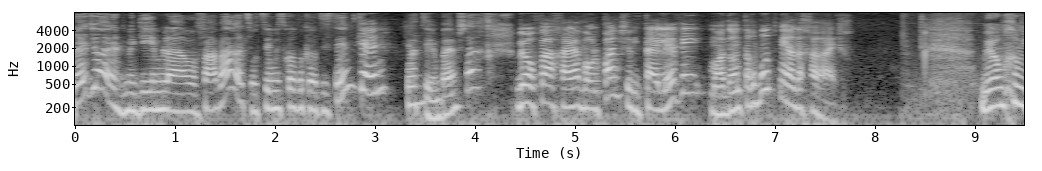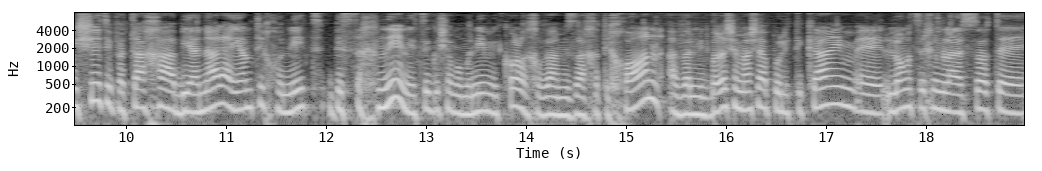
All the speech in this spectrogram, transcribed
רדיואד מגיעים להופעה בארץ. רוצים לזכות בכרטיסים? כן. פרטים בהמשך. והופעה חיה באולפן של איתי לוי, מועדון תרבות מיד אחרייך. ביום חמישי תיפתח הביאנלה הים תיכונית בסכנין. הציגו שם אמנים מכל רחבי המזרח התיכון, אבל מתברר שמה שהפוליטיקאים אה, לא מצליחים לעשות... אה,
